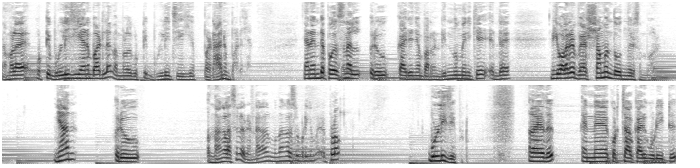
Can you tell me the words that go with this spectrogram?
നമ്മളെ കുട്ടി ബുള്ളി ചെയ്യാനും പാടില്ല നമ്മളെ കുട്ടി ബുള്ളി ചെയ്യപ്പെടാനും പാടില്ല. ഞാൻ എന്റെ പേഴ്സണൽ ഒരു കാര്യം ഞാൻ പറഞ്ഞിട്ടുണ്ട്. ഇന്നും എനിക്ക് എന്റെ എനിക്ക് വളരെ വിഷമം തോന്നുന്നൊരു സംഭവമാണ്. ഞാൻ ഒരു ഒന്നാം ക്ലാസ്സിലോ രണ്ടാം ക്ലാസ് മൂന്നാം ക്ലാസ്സിൽ പഠിക്കുമ്പോൾ എപ്പോഴും ബുള്ളി ചെയ്യപ്പെട്ടു. അതായത് എന്നെ കുറച്ച് ആൾക്കാർ കൂടിയിട്ട്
